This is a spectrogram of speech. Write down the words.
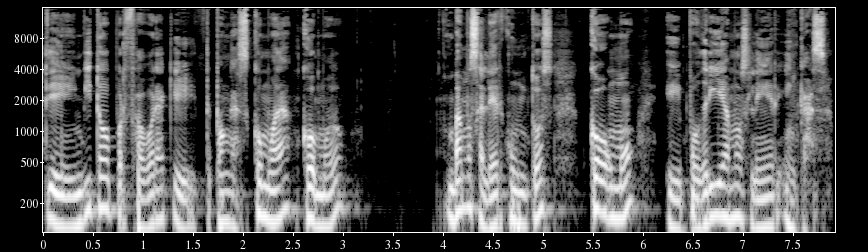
Te invito por favor a que te pongas cómoda, cómodo. Vamos a leer juntos cómo eh, podríamos leer en casa.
